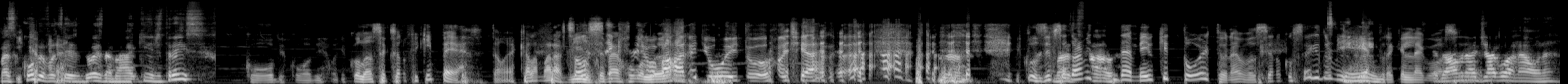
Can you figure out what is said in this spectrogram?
Mas E, coube cara- vocês dois na barraquinha de três? Coube, coube. O único lance é que você não fica em pé. Então é aquela maravilha. Só você vai seja uma rolando. barraca de oito, Thiago. Inclusive, você Mas dorme fala. né, meio que torto, né? Você não consegue dormir Sim. reto naquele Você negócio. dorme na né? diagonal, né?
